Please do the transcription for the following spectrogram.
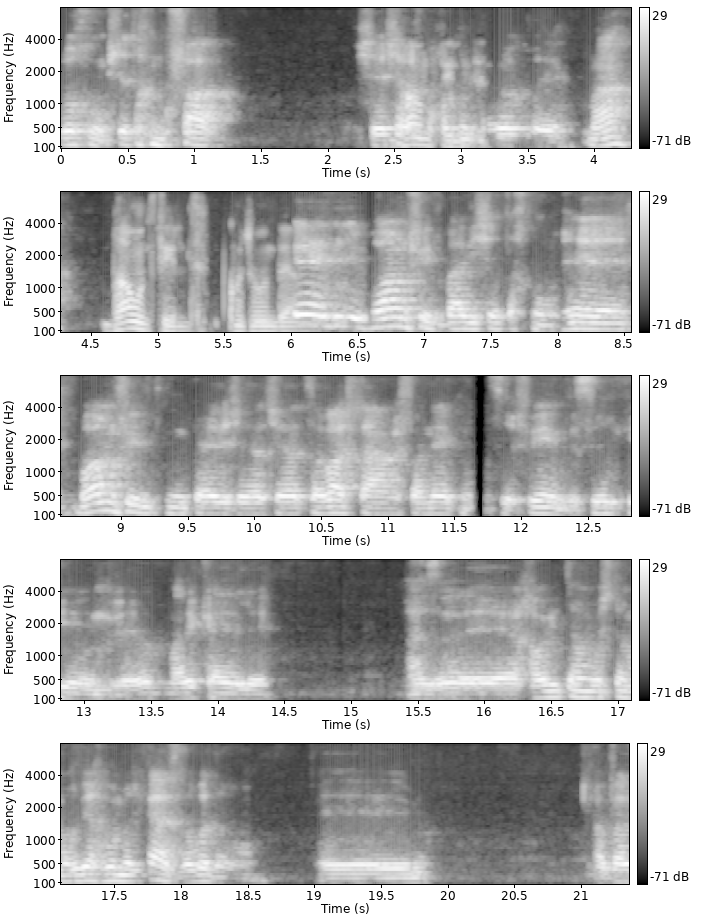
לא חום, שטח מופר, שיש עליו פחות מגבלות... אה, מה? בראונפילד, כמו שאומרים בעיה. כן, בדיוק, בראונפילד בא לי שטח חום. אה, בראונפילד, כאלה של הצבא שאתה מפנה, כמו צריפים וסירקין ועוד מלא כאלה. אז יכול אה, להיות שאתה מרוויח במרכז, לא בדרום. אה, אבל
